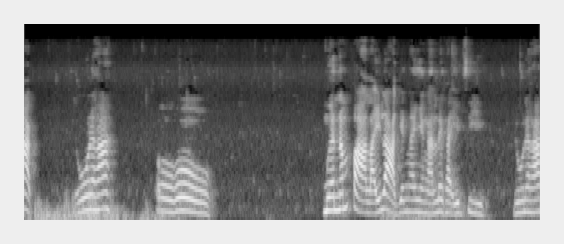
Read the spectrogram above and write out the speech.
าก ดูนะคะ โอ้โห เหมือนน้ำป่าไหลหลากยังไงอย่างนั้นเลยค่ะ FC ดูนะคะ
